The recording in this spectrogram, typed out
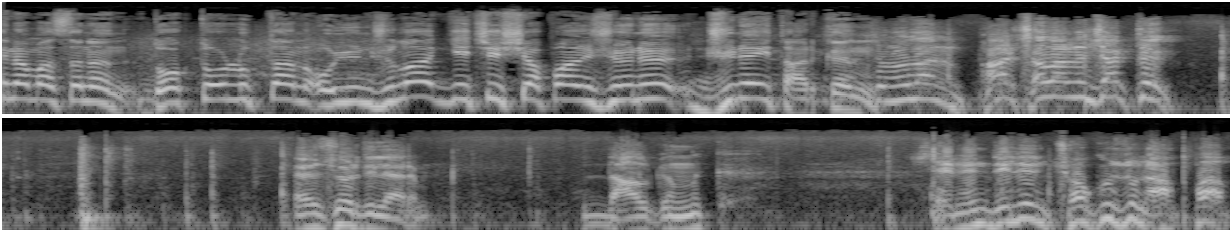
sinemasının doktorluktan oyunculuğa geçiş yapan jönü Cüneyt Arkın. Ulan parçalanacaktık. Özür dilerim. Dalgınlık. Senin dilin çok uzun ahbap.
